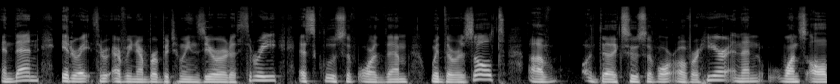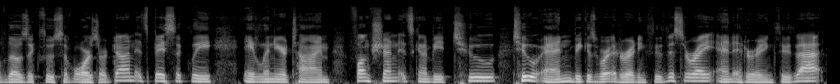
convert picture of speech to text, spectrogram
and then iterate through every number between 0 to 3, exclusive OR them with the result of the exclusive OR over here. And then once all of those exclusive ORs are done, it's basically a linear time function. It's going to be 2, 2n because we're iterating through this array and iterating through that.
